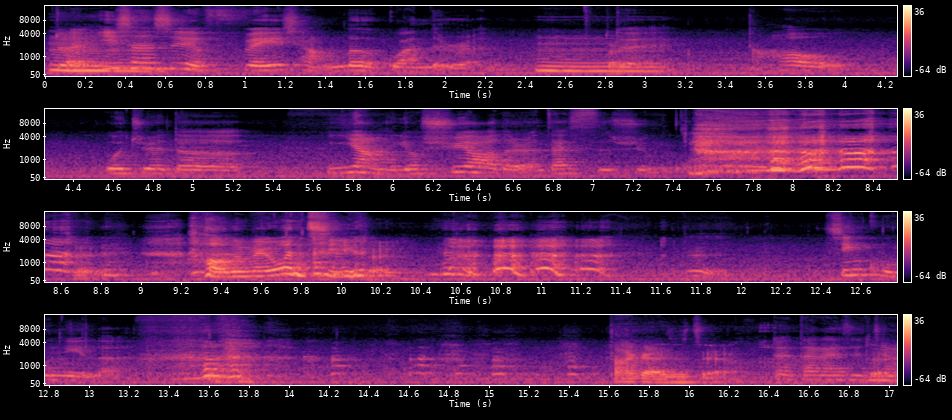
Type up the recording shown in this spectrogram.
对，医生是一个非常乐观的人。嗯，对。然后我觉得一样有需要的人在私讯我。好的，没问题。嗯，辛苦你了。大概是这样。对，大概是这样。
